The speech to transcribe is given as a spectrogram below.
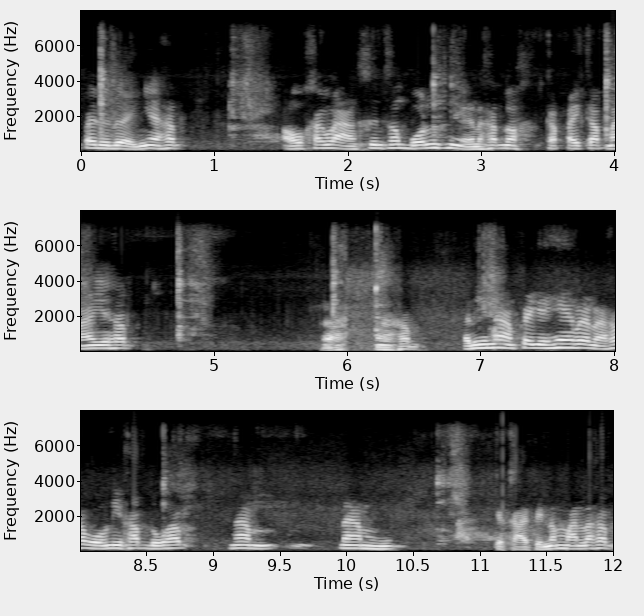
ไปเรื่อยๆอย่างเงี้ยครับ เอาข้างล่างขึ้นข้างบนเนี่ยนะครับเนาะกลับไปกลับมาอย่างเงี้ยครับอะนะครับ อันนี้น้ำใกล้จะแห้งแล้วนะครับ ผมนี่ครับดูครับ น้ำน้ำจะกลายเป็นน้ำมันแล้วครับ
